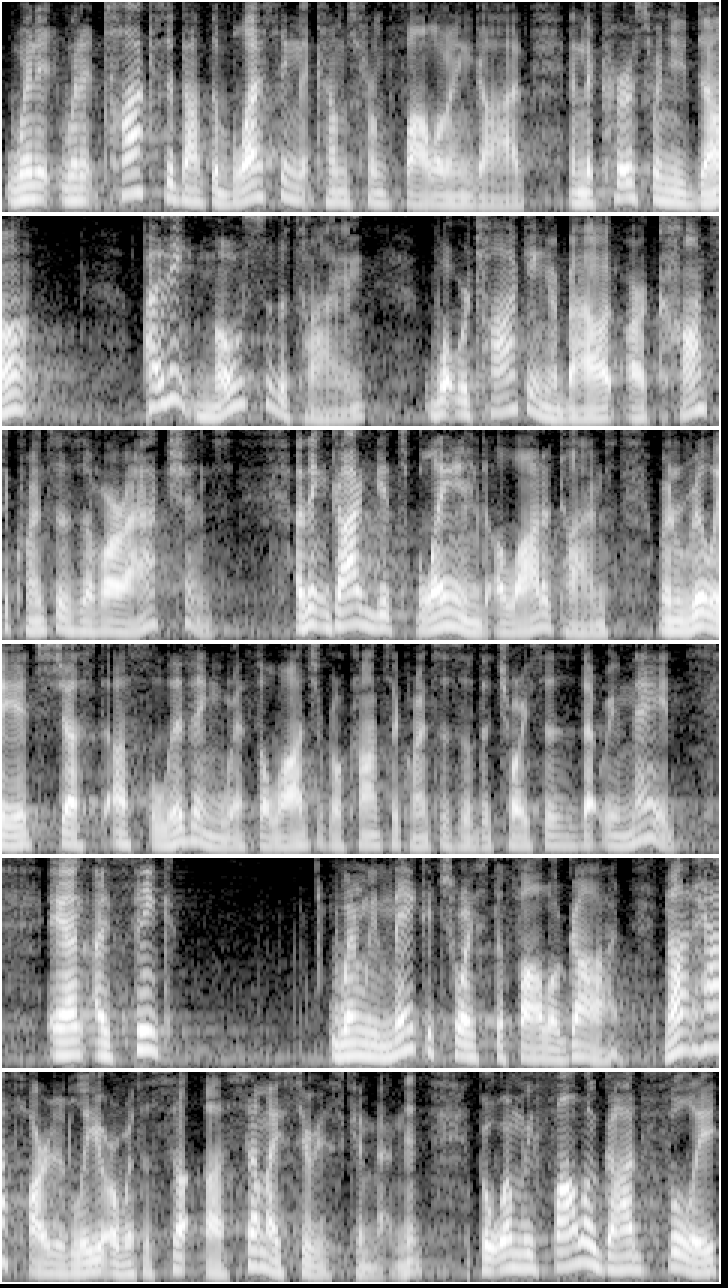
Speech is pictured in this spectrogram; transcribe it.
when it, when it talks about the blessing that comes from following God and the curse when you don't, I think most of the time what we're talking about are consequences of our actions. I think God gets blamed a lot of times when really it's just us living with the logical consequences of the choices that we made. And I think when we make a choice to follow God, not half heartedly or with a, a semi serious commitment, but when we follow God fully,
